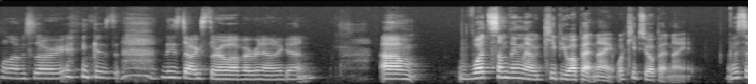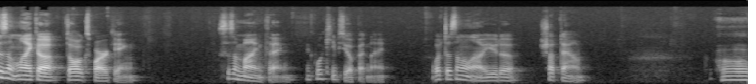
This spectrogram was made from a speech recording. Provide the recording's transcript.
Well, I'm sorry because these dogs throw up every now and again. Um, what's something that would keep you up at night? What keeps you up at night? And this isn't like a dog's barking. This is a mind thing. Like, what keeps you up at night? What doesn't allow you to shut down? Uh,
